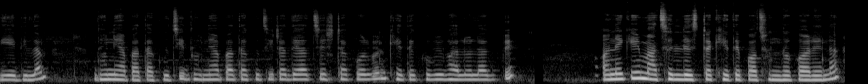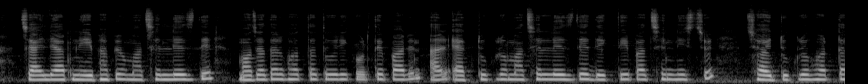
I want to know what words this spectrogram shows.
দিয়ে দিলাম ধনিয়া পাতা কুচি। ধনিয়া পাতা কুচিটা দেওয়ার চেষ্টা করবেন, খেতে খুবই ভালো লাগবে। অনেকেই মাছের লেজটা খেতে পছন্দ করে না। চাইলে আপনি এভাবেও মাছের লেজ দিয়ে মজাদার ভর্তা তৈরি করতে পারেন। আর এক টুকরো মাছের লেজ দিয়ে দেখতেই পাচ্ছেন নিশ্চয়ই ছয় টুকরো ভর্তা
